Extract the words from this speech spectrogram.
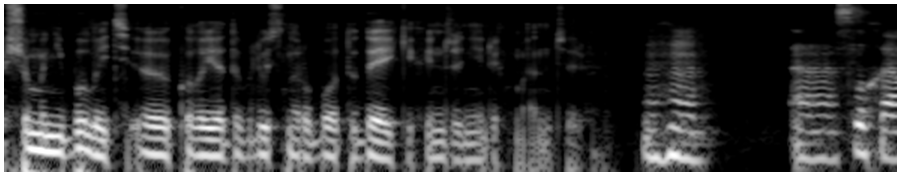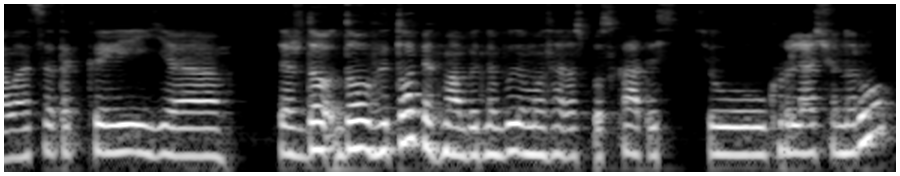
що мені болить, е, коли я дивлюсь на роботу деяких інженірних менеджерів. Угу. Е, слухай, але це такий е, теж довгий топік, мабуть, не будемо зараз спускатись в цю кролячу нору.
